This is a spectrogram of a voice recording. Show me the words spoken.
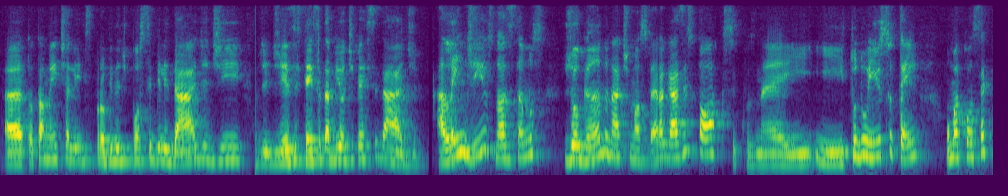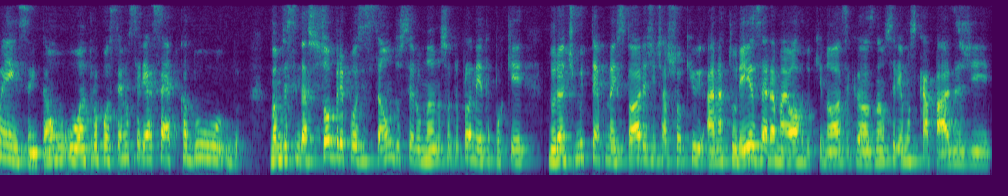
uh, totalmente ali desprovida de possibilidade de, de, de existência da biodiversidade. Além disso, nós estamos jogando na atmosfera gases tóxicos, né? E, e, tudo isso tem uma consequência. Então, o antropoceno seria essa época do, do vamos dizer assim, da sobreposição do ser humano sobre o planeta, porque durante muito tempo na história a gente achou que a natureza era maior do que nós e que nós não seríamos capazes de,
